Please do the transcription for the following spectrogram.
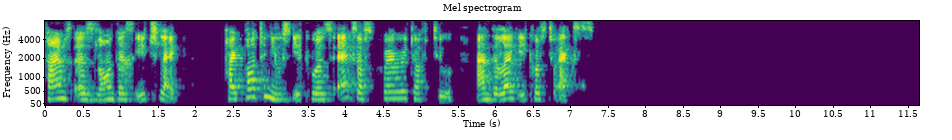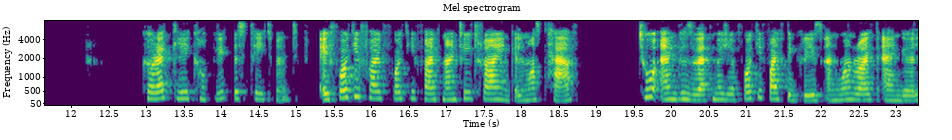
times as long as each leg. Hypotenuse equals x of square root of 2 and the leg equals to x. Correctly complete the statement. A 45, 45, 90 triangle must have two angles that measure 45 degrees and one right angle,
